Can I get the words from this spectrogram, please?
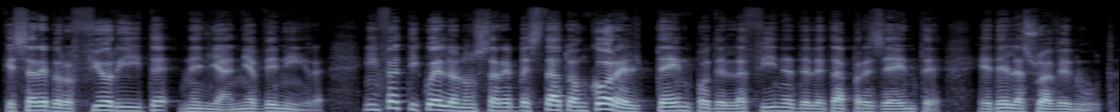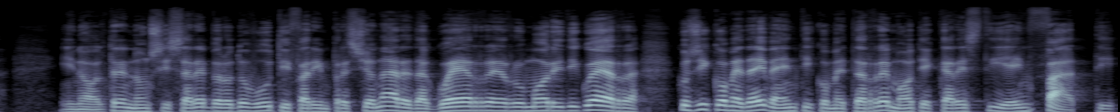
che sarebbero fiorite negli anni a venire. Infatti quello non sarebbe stato ancora il tempo della fine dell'età presente e della sua venuta. Inoltre non si sarebbero dovuti far impressionare da guerre e rumori di guerra, così come da eventi come terremoti e carestie. Infatti,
